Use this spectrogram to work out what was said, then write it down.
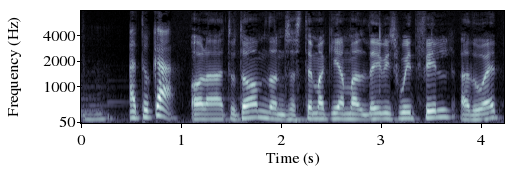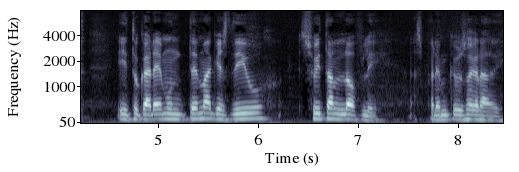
a tocar. Hola a tothom, doncs estem aquí amb el Davis Whitfield, a duet, i tocarem un tema que es diu Sweet and Lovely. Esperem que us agradi.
